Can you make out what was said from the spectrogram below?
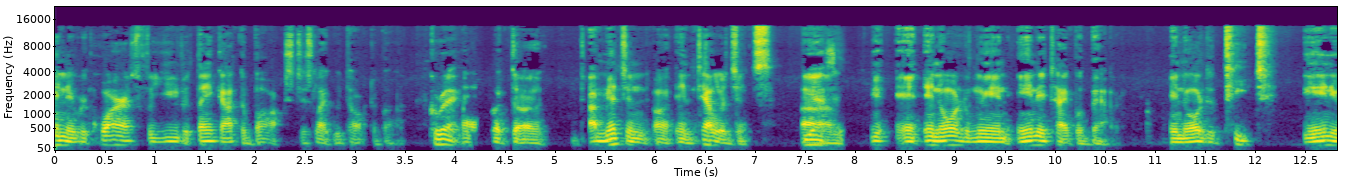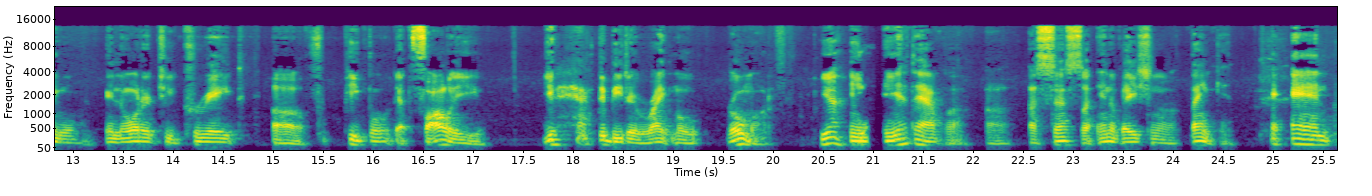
and it requires for you to think out the box, just like we talked about. Correct. Uh, but uh, I mentioned uh, intelligence. Yes. Um, in, in, order to win any type of battle, in order to teach anyone, in order to create uh, people that follow you, you have to be the right mo- role model. Yeah. And you have to have a, a, a sense of innovation or thinking. And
